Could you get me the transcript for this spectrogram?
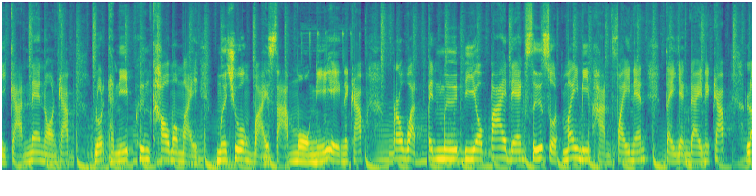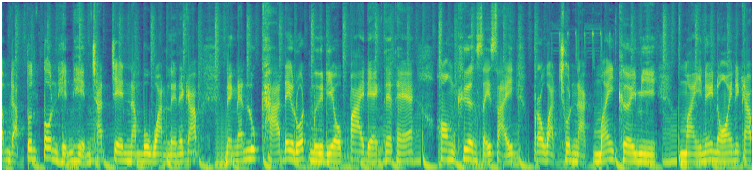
ริการแน่นอนครับรถคันนี้เพิ่งเข้ามาใหม่ เมื่อช่วงบ่าย3โมงนี้เองนะครับ ประวัติเป็นมือเดียวป้ายแดงซื้อสดไม่มีผ่านไฟแนนซ์แต่อย่างใดนะครับลำดับต้นๆเห็นเห็นชัดเจนนัมเบอร์วันเลยนะครับ ดังนั้นลูกค้าได้รถมือเดียวป้ายแดงแท้ๆ ห้องเครื่องใสๆ ประวัติชนหนักไม่เคยมีไม่น้อยๆนะครับ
